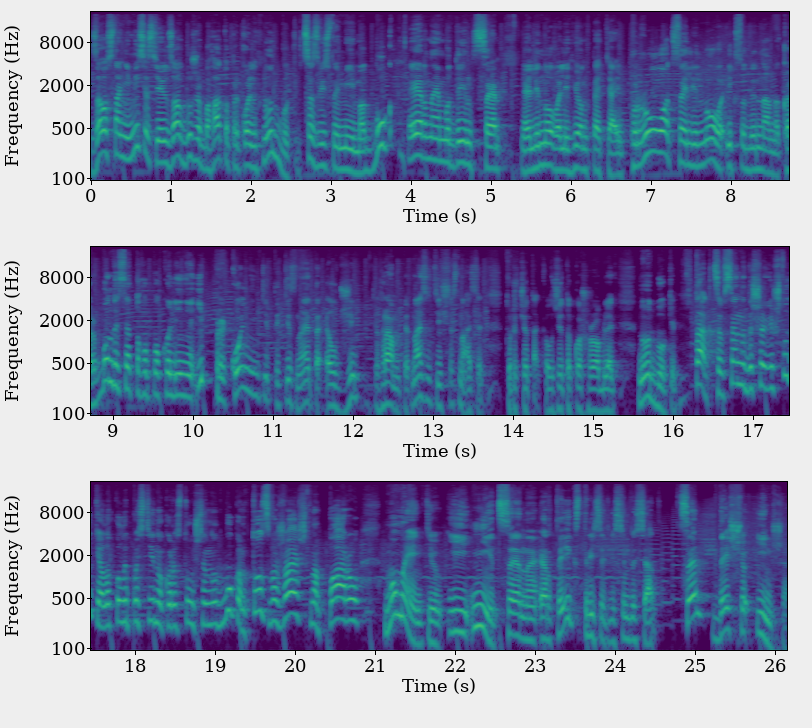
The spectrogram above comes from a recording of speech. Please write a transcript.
За останній місяць я юзав дуже багато прикольних ноутбуків. Це, звісно, мій MacBook Air на M1, це Lenovo Legion 5i Pro, це Lenovo X1 Nano Carbon 10-го покоління і прикольненькі такі, знаєте, LG Gram 15 і 16. До речі, так, LG також роблять ноутбуки. Так, це все не дешеві штуки, але коли постійно користуєшся ноутбуком, то зважаєш на пару моментів. І ні, це не RTX 3080. Це дещо інше.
